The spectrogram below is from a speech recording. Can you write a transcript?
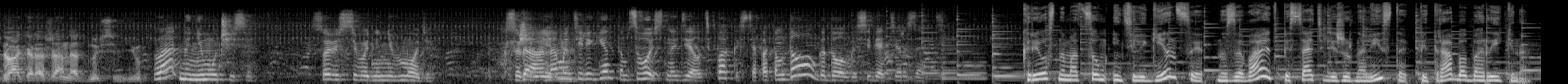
Два гаража на одну семью. Ладно, не мучайся. Совесть сегодня не в моде. К сожалению. Да, нам, интеллигентам, свойственно делать пакость, а потом долго-долго себя терзать. Крестным отцом интеллигенции называют писателя-журналиста Петра Бабарыкина –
